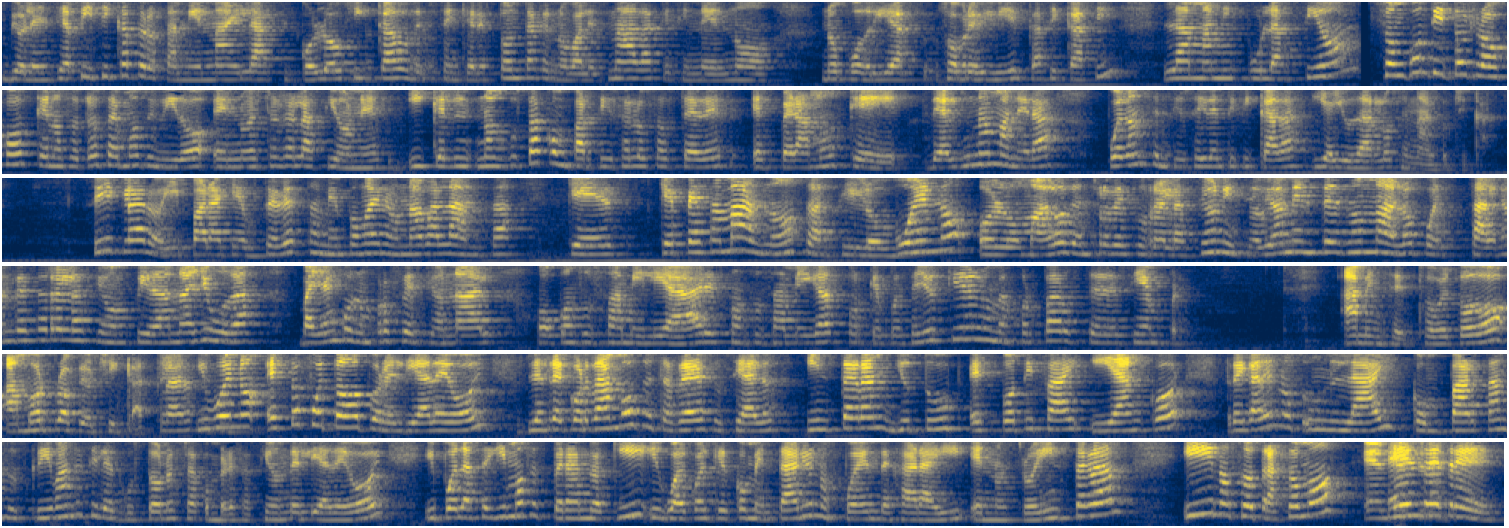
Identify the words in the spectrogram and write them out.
violencia física, pero también hay la psicológica, donde dicen que eres tonta, que no vales nada, que sin él no, no podrías sobrevivir casi casi. La manipulación son puntitos rojos que nosotros hemos vivido en nuestras relaciones y que nos gusta compartírselos a ustedes. Esperamos que de alguna manera puedan sentirse identificadas y ayudarlos en algo, chicas. Sí, claro, y para que ustedes también pongan en una balanza qué es qué pesa más, ¿no? O sea, si lo bueno o lo malo dentro de su relación y si obviamente es lo malo, pues salgan de esa relación, pidan ayuda, vayan con un profesional o con sus familiares, con sus amigas, porque pues ellos quieren lo mejor para ustedes siempre. Ámense, sobre todo amor propio, chicas. Claro y sí. bueno, esto fue todo por el día de hoy. Les recordamos nuestras redes sociales, Instagram, YouTube, Spotify y Anchor. Regálenos un like, compartan, suscríbanse si les gustó nuestra conversación del día de hoy. Y pues la seguimos esperando aquí. Igual cualquier comentario nos pueden dejar ahí en nuestro Instagram. Y nosotras somos Entre Entre. Tres.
